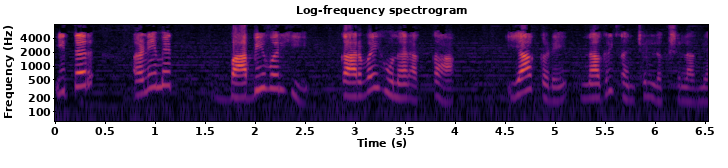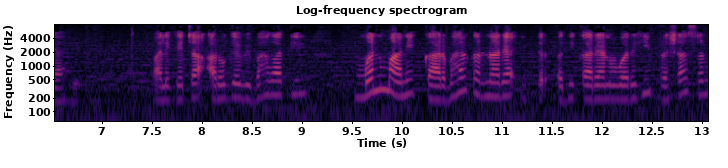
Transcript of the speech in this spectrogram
इतर अनियमित बाबीवरही कारवाई होणार का याकडे नागरिकांचे लक्ष लागले आहे. पालिकेच्या आरोग्य विभागातील मनमानी कारभार करणाऱ्या इतर अधिकाऱ्यांवरही प्रशासन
